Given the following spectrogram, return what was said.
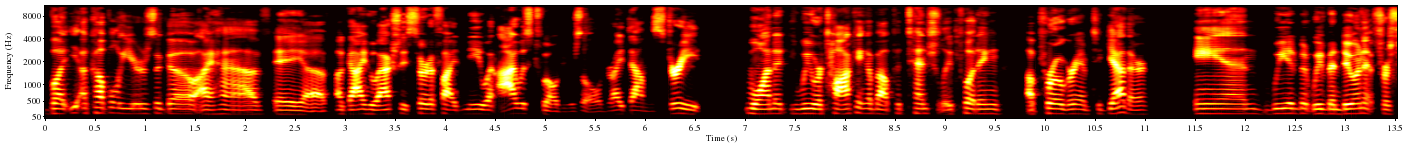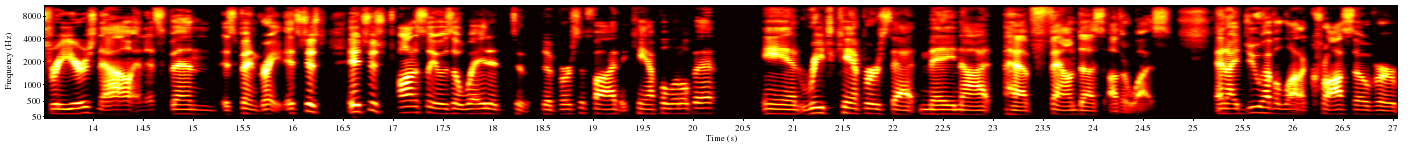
but a couple years ago i have a, uh, a guy who actually certified me when i was 12 years old right down the street wanted we were talking about potentially putting a program together and we had been we've been doing it for three years now and it's been it's been great it's just it's just honestly it was a way to, to diversify the camp a little bit and reach campers that may not have found us otherwise. And I do have a lot of crossover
